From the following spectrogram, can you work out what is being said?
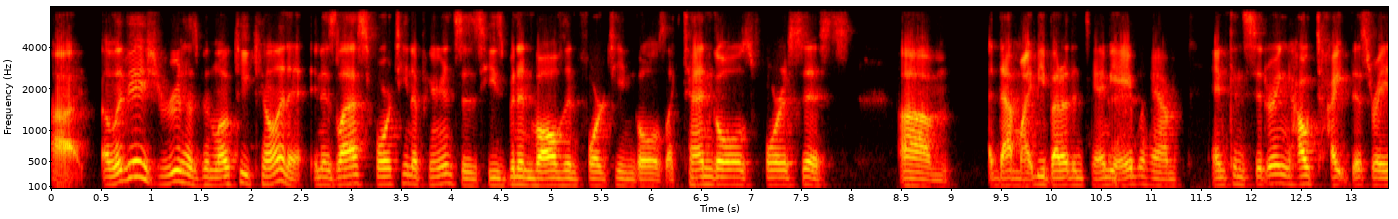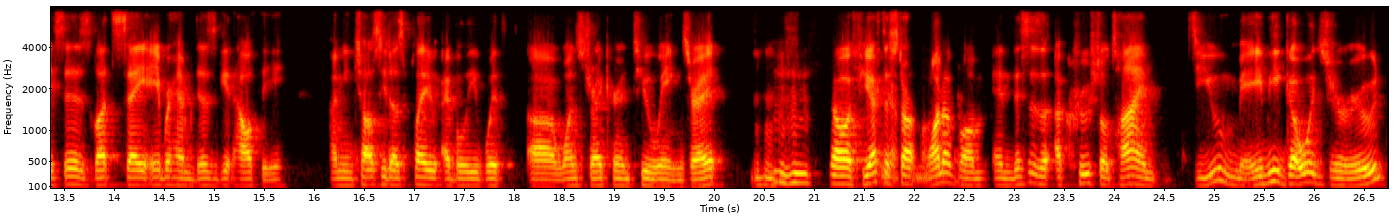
uh, Olivier Giroud has been low key killing it in his last 14 appearances. He's been involved in 14 goals, like 10 goals, four assists. Um, that might be better than Tammy Abraham. And considering how tight this race is, let's say Abraham does get healthy. I mean, Chelsea does play, I believe, with uh, one striker and two wings, right? Mm-hmm. Mm-hmm. So if you have to Yeah, start one of them, and this is a, a crucial time, do you maybe go with Giroud?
